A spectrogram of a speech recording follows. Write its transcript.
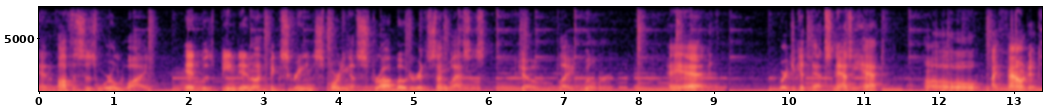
and offices worldwide. Ed was beamed in on big screens sporting a straw boater and sunglasses. Joe played Wilbur. Hey, Ed, where'd you get that snazzy hat? Oh, I found it.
